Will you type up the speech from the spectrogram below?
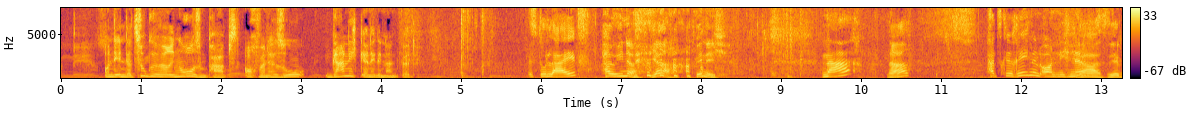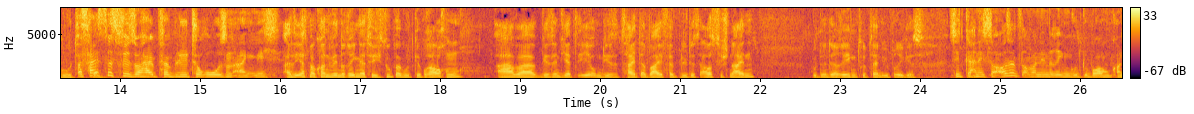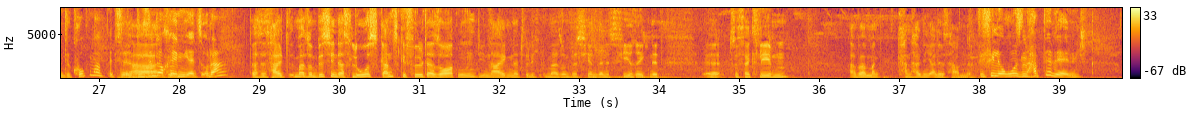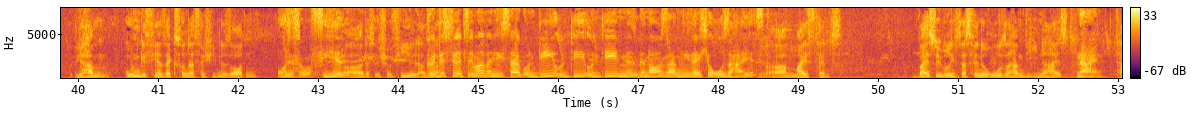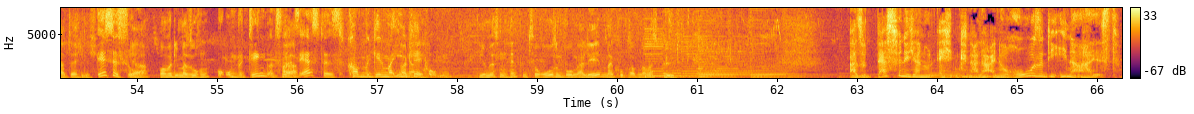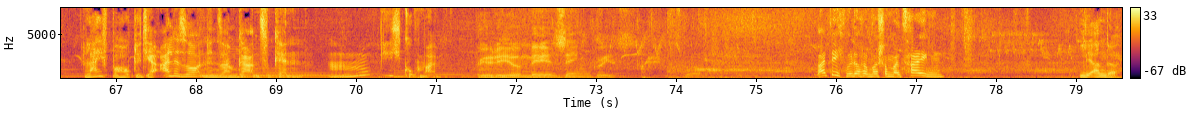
Und den dazugehörigen Rosenpapst, auch wenn er so gar nicht gerne genannt wird. Bist du live? Hallo Ina, ja, bin ich. Na? Na? Hat's geregnet ordentlich, ne? Ja, sehr gut. Was heißt das für so halb verblühte Rosen eigentlich? Also erstmal konnten wir den Regen natürlich super gut gebrauchen, aber wir sind jetzt eh um diese Zeit dabei, Verblühtes auszuschneiden. Gut, und der Regen tut sein Übriges. Sieht gar nicht so aus, als ob man den Regen gut gebrauchen konnte. Guck mal bitte, Ja, die sind doch also- hin jetzt, oder? Das ist halt immer so ein bisschen das Los ganz gefüllter Sorten. Die neigen natürlich immer so ein bisschen, wenn es viel regnet, äh, zu verkleben. Aber man kann halt nicht alles haben. Ne? Wie viele Rosen habt ihr denn? Wir haben ungefähr 600 verschiedene Sorten. Oh, das ist aber viel. Ja, das ist schon viel. Aber Könntest du jetzt immer, wenn ich sage und die und die und die, mir genau sagen, wie welche Rose heißt? Ja, meistens. Weißt du übrigens, dass wir eine Rose haben, die Ina heißt? Nein. Tatsächlich. Ist es so? Ja. Wollen wir die mal suchen? Oh, unbedingt, und zwar Ja. als erstes. Komm, wir gehen mal Ina Okay. gucken. Wir müssen hinten zur Rosenbogenallee mal gucken, ob noch was blüht. Also das finde ich ja nun echt ein Knaller. Eine Rose, die Ina heißt. Live behauptet ja alle Sorten in seinem Garten zu kennen. Hm, ich guck mal. Pretty amazing grace. Warte, ich will doch immer schon mal zeigen. Leander.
